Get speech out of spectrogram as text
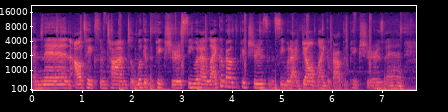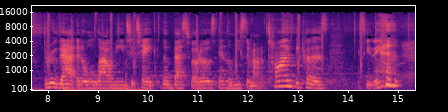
and then I'll take some time to look at the pictures, see what I like about the pictures and see what I don't like about the pictures. And through that, it'll allow me to take the best photos in the least amount of time because, excuse me,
